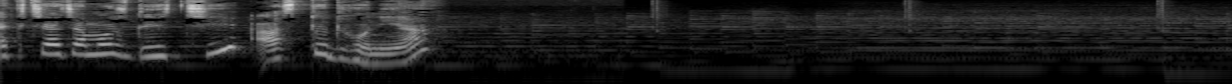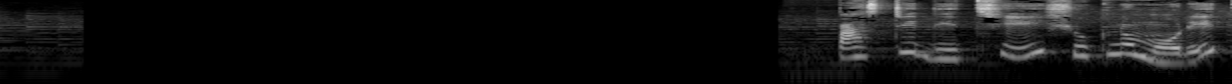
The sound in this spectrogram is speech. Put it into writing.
এক চা চামচ দিচ্ছি আস্ত ধনিয়া। পাঁচটি দিচ্ছি শুকনো মরিচ।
